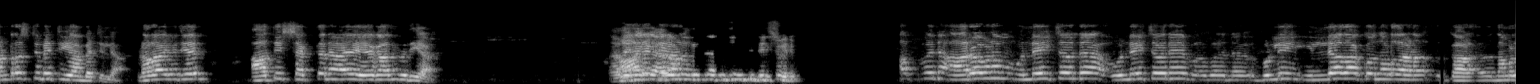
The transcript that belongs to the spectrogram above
അണ്ടർ എസ്റ്റിമേറ്റ് ചെയ്യാൻ പറ്റില്ല. പിണറായി വിജയൻ അതിശക്തനായ ഏകാധിപതിയാണ്. പിന്നെ ആരോപണം ഉന്നയിച്ചവന്റെ ഉന്നയിച്ചവനെ പിന്നെ പുള്ളി ഇല്ലാതാക്കും എന്നുള്ളതാണ് നമ്മൾ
